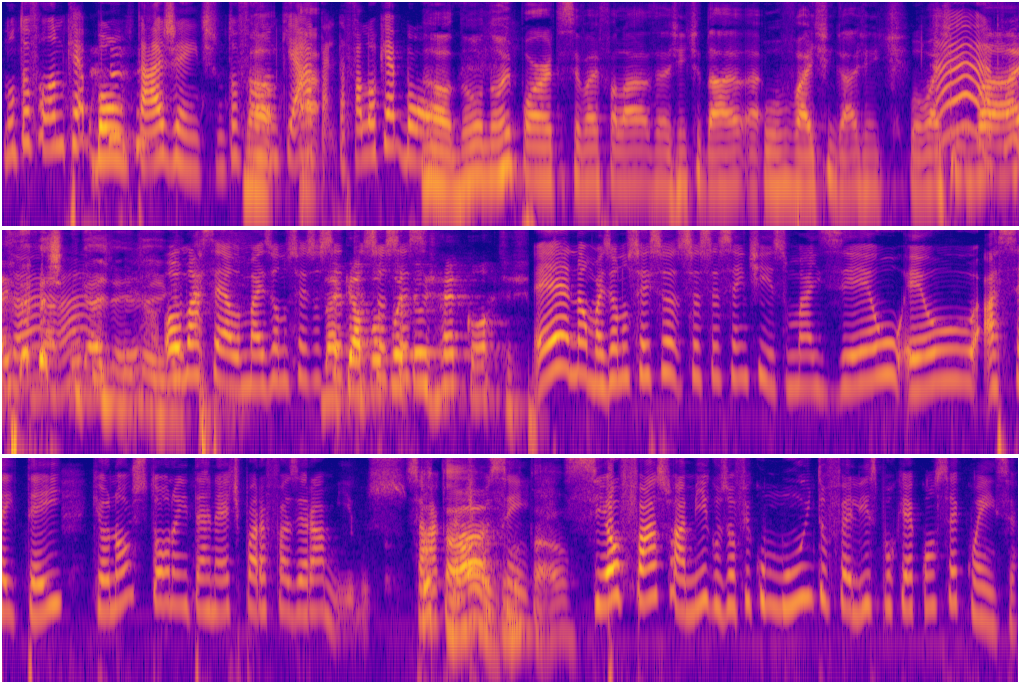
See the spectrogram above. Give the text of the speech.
não tô falando que é bom, tá, gente? Não tô falando Não, que, ah, a- tá, tá falou que é bom. Não, não, não importa. Você vai falar, a gente dá. O povo vai xingar a gente. O povo vai xingar, É, Vai, pois é, vai xingar a gente. aí. Ô, Marcelo, mas eu não sei se você. Daqui a se pouco você- vai ter os recortes. É, não, mas eu não sei se, se você sente isso, mas eu eu aceitei que eu não estou na internet para fazer amigos. Saca? Total, tipo assim, total. se eu faço amigos, eu fico muito feliz porque é consequência.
